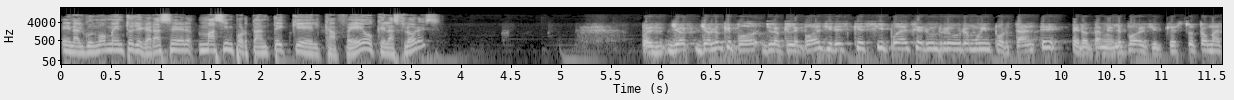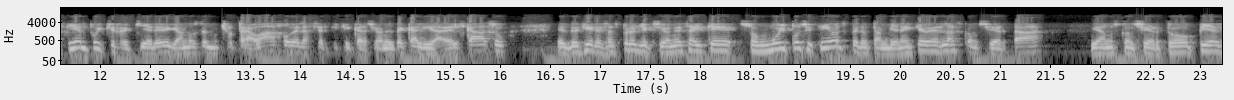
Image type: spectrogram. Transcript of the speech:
en algún momento llegar a ser más importante que el café o que las flores? Pues yo, yo lo que puedo, lo que le puedo decir es que sí puede ser un rubro muy importante, pero también le puedo decir que esto toma tiempo y que requiere, digamos, de mucho trabajo, de las certificaciones de calidad del caso. Es decir, esas proyecciones hay que, son muy positivas, pero también hay que verlas con cierta digamos, con cierto pies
